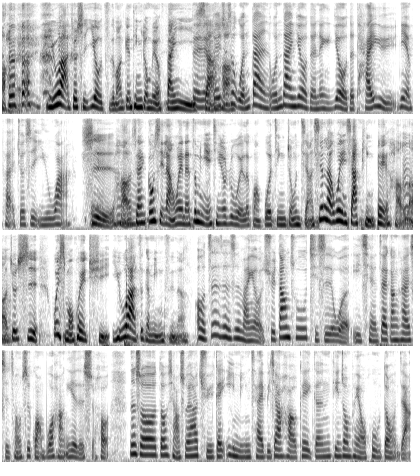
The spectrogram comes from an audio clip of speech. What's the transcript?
油啊就是柚子嘛，跟听众朋友翻译一下，对，就是文旦文旦柚的那个柚的台语念法就是 u 啊，是好，先恭喜两位呢，这么年轻就入围了广播金钟奖。先来问一下品贝好了，就是为什么会取 u 啊这个名字呢？哦，这真的是蛮有趣。当初其实我以前在刚开始从事广播行业的时候，那时候都想说要取一个艺名才比较好，可以跟听众朋友互动这样。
